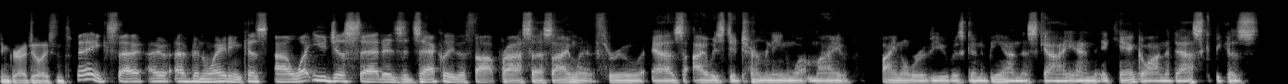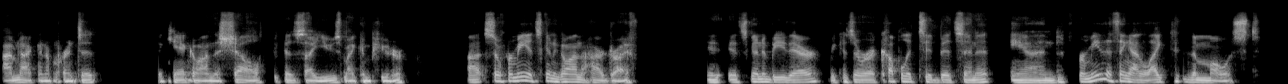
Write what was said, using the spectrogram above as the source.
Congratulations. Thanks. I, I, have been waiting because uh, what you just said is exactly the thought process I went through as I was determining what my final review was going to be on this guy. And it can't go on the desk because I'm not going to print it. It can't go on the shelf because I use my computer. Uh, so for me, it's going to go on the hard drive. It, it's going to be there because there were a couple of tidbits in it. And for me, the thing I liked the most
